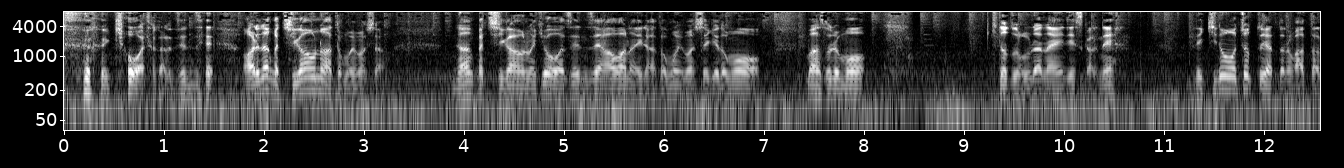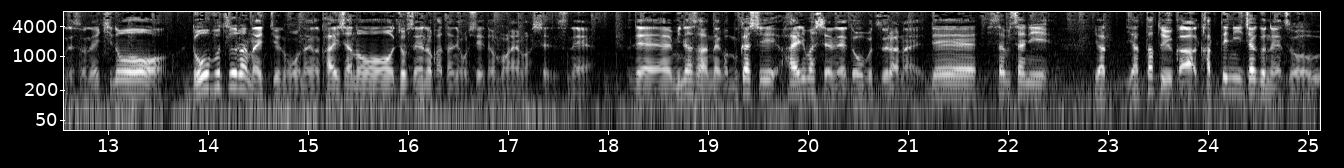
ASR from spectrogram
今日はだから全然あれなんか違うなと思いました。なんか違うな。今日は全然合わないなと思いましたけどもまあそれも一つの占いですからね。で、昨日ちょっとやったのがあったんですよね。昨日、動物占いっていうのをなんか会社の女性の方に教えてもらいましてですね。で、皆さんなんか昔流行りましたよね、動物占い。で、久々にややったというか、勝手に弱のやつを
